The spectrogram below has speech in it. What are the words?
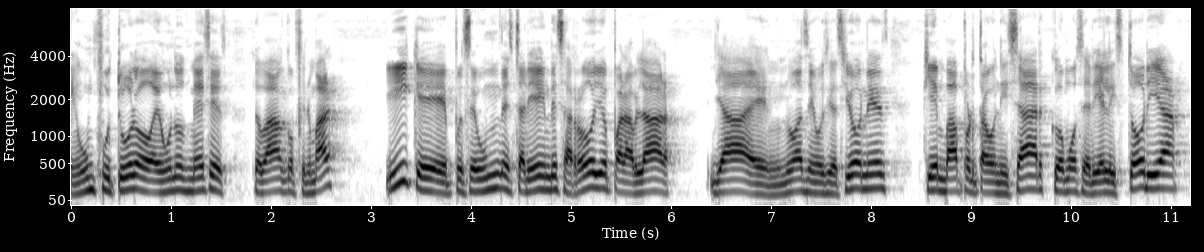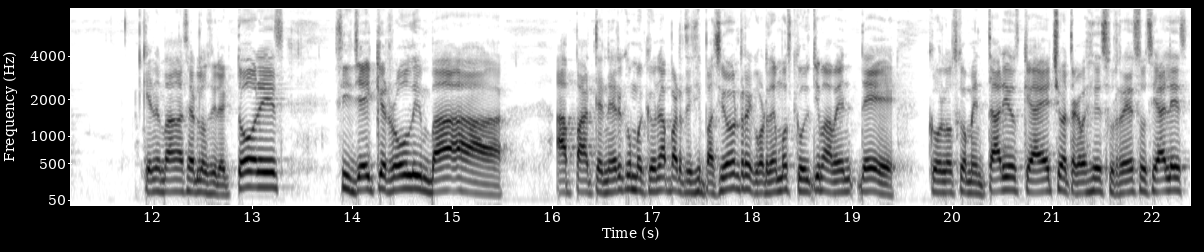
en un futuro, en unos meses, lo van a confirmar y que pues según estaría en desarrollo para hablar ya en nuevas negociaciones, quién va a protagonizar, cómo sería la historia, quiénes van a ser los directores, si J.K. Rowling va a, a tener como que una participación. Recordemos que últimamente con los comentarios que ha hecho a través de sus redes sociales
